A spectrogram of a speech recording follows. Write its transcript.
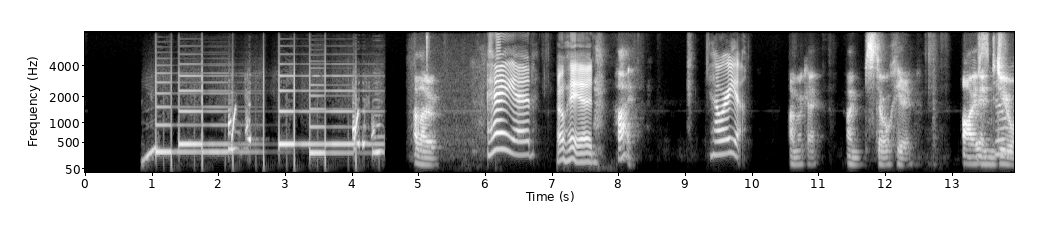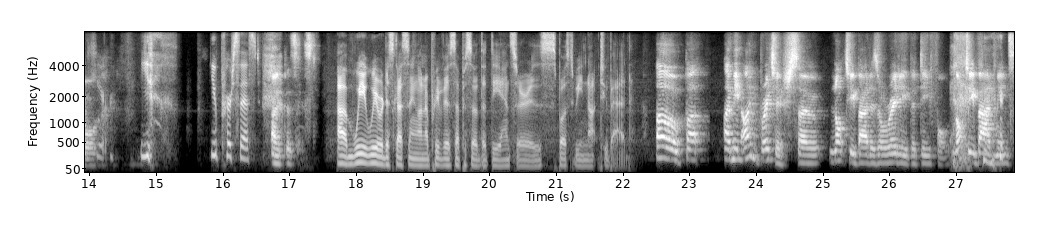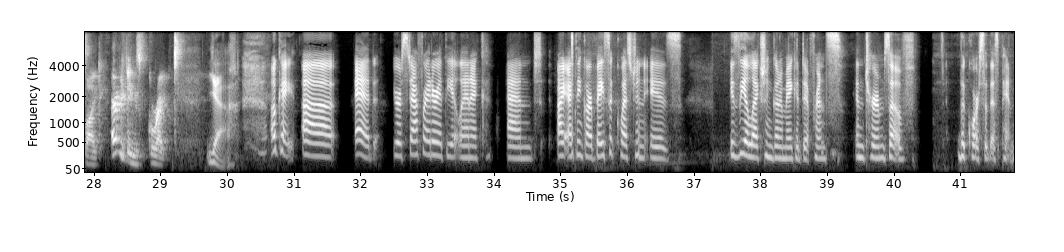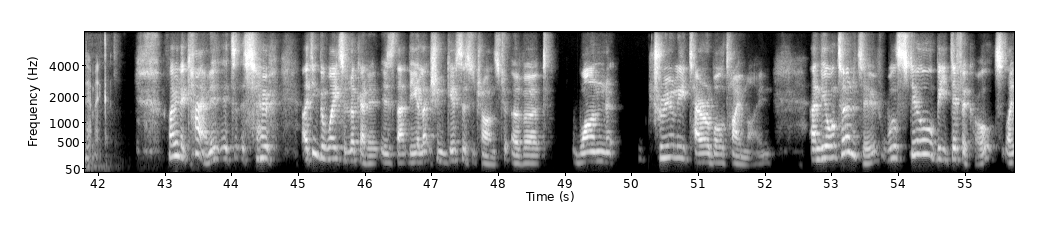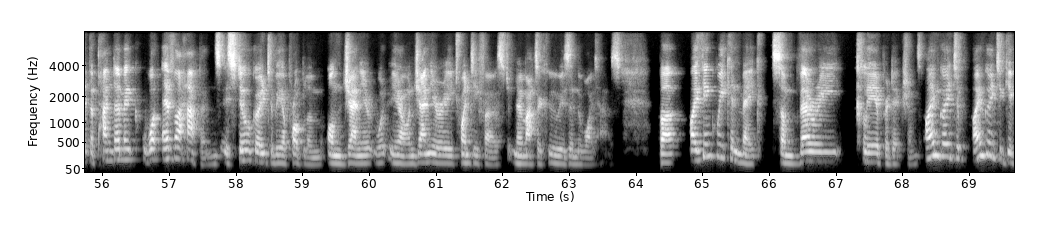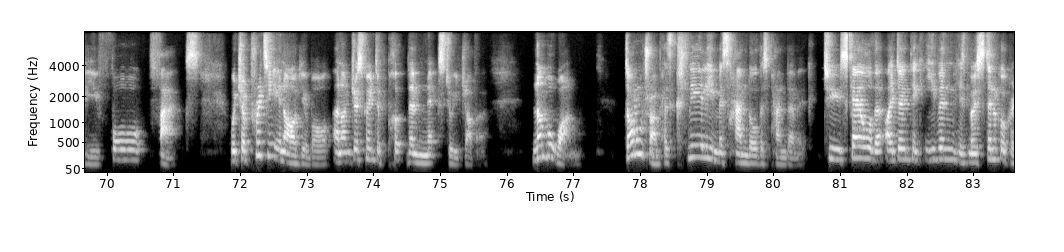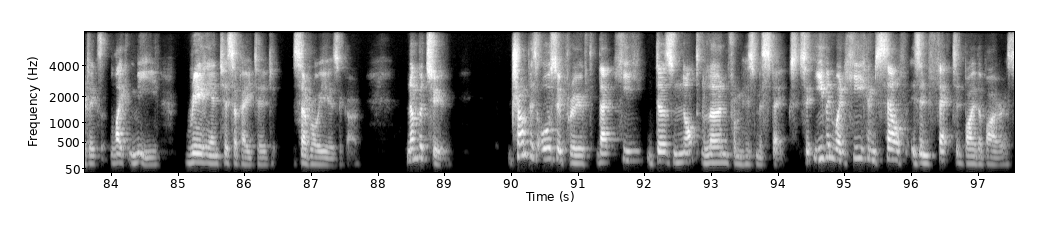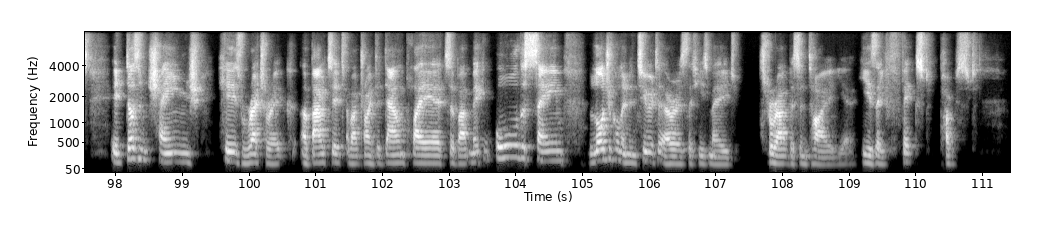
Hello. Hey, Ed. Oh, hey, Ed. Hi. How are you? I'm okay. I'm still here. I endure. You, you persist. I persist. Um, we, we were discussing on a previous episode that the answer is supposed to be not too bad. Oh, but I mean, I'm British, so not too bad is already the default. Not too bad means like everything's great. Yeah. Okay, uh, Ed, You're a staff writer at The Atlantic, and I, I think our basic question is Is the election going to make a difference in terms of the course of this pandemic? I mean, it can. It, it's so. I think the way to look at it is that the election gives us a chance to avert one truly terrible timeline. And the alternative will still be difficult. Like the pandemic, whatever happens, is still going to be a problem on January, you know, on January 21st, no matter who is in the White House. But I think we can make some very clear predictions. I'm going to I'm going to give you four facts which are pretty inarguable, and I'm just going to put them next to each other. Number one, Donald Trump has clearly mishandled this pandemic to scale that I don't think even his most cynical critics like me really anticipated several years ago. Number two, Trump has also proved that he does not learn from his mistakes. So even when he himself is infected by the virus, it doesn't change his rhetoric about it, about trying to downplay it, about making all the same logical and intuitive errors that he's made throughout this entire year. He is a fixed post.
